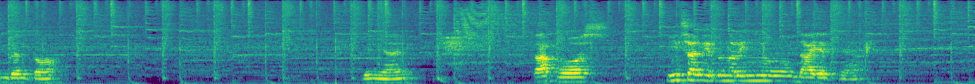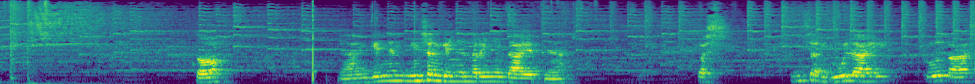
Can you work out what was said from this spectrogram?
yung ganito. Ganyan. Tapos, minsan ito na rin yung diet niya. To. Yan, ganyan, minsan ganyan na rin yung diet niya. Tapos, minsan gulay, prutas,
